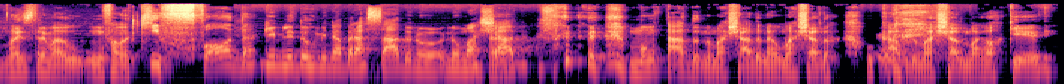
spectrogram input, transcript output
mais extremas. Um falando, que foda! Gimli dormindo abraçado no, no machado. É. Montado no machado, né? O machado, o cabo do machado maior que ele.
